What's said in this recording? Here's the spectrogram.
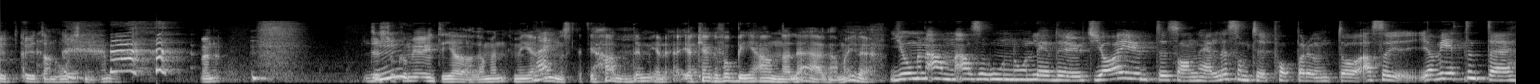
Ut, utan hostningen. Men det så kommer jag ju inte göra men, men jag Nej. önskar att jag hade mer. Jag kanske får be Anna lära mig det. Jo men Anna, alltså hon, hon levde ut. Jag är ju inte sån heller som typ hoppar runt och alltså jag vet inte.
